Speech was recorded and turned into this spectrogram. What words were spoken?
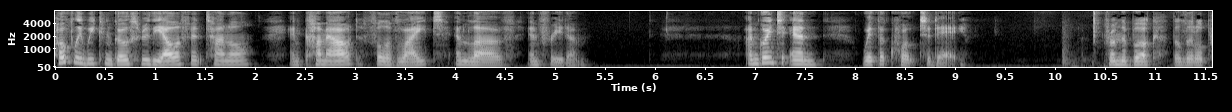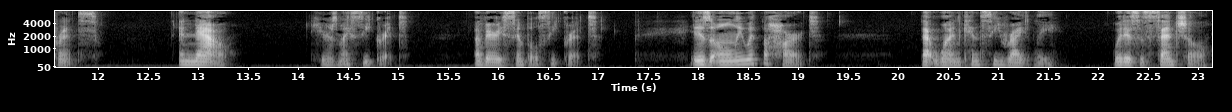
Hopefully, we can go through the elephant tunnel and come out full of light and love and freedom. I'm going to end with a quote today from the book The Little Prince. And now, here's my secret a very simple secret. It is only with the heart that one can see rightly. What is essential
